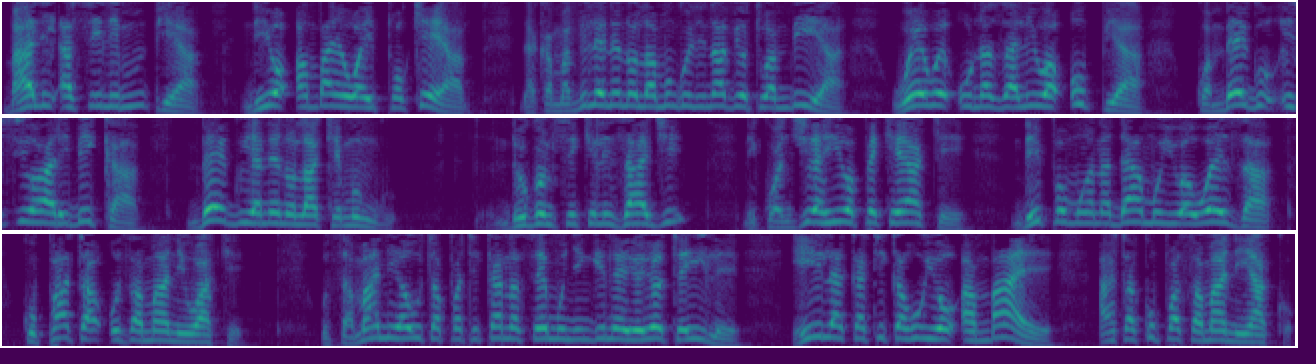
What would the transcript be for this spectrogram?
bali asili mpya ndiyo ambayo waipokea na kama vile neno la mungu linavyotuambia wewe unazaliwa upya kwa mbegu isiyoharibika mbegu ya neno lake mungu. Ndugu msikilizaji ni kwa njia hiyo peke yake ndipo mwanadamu iwaweza kupata uthamani wake. Uthamani hautapatikana sehemu nyingine yoyote ile ila katika huyo ambaye atakupa thamani yako.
